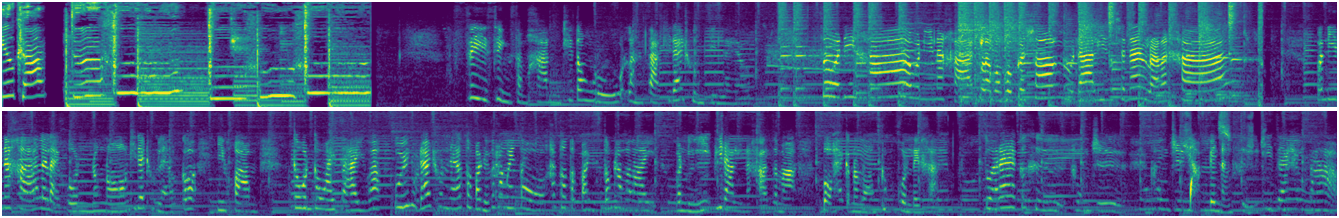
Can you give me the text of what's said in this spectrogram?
you come through? สี่สิ่งสำคัญที่ต้องรู้หลังจากที่ได้ทุนจีนแล้ว สวัสดีค่ะ วันนี้นะคะ กลับมาพบกับช่องหนูดารินชาแนลแล้วนะคะ วันนี้นะคะหลาย ๆ คนน้อง ๆ ที่ได้ทุนแล้วก็มีความกังวลกังวายใจว่าอุ้ยหนูได้ทุนแล้วต่อไปหนูก็ทำไงต่อขั้นตอนต่อไปหนูจะต้องทำอะไร วันนี้พี่ดารินนะคะ จะมาบอกให้กับน้อง ๆ ทุกคนเลยค่ะ ตัวแรกก็คือทงจือทงจือเนี่ยเป็นหนังสือที่แจ้งให้ทราบ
